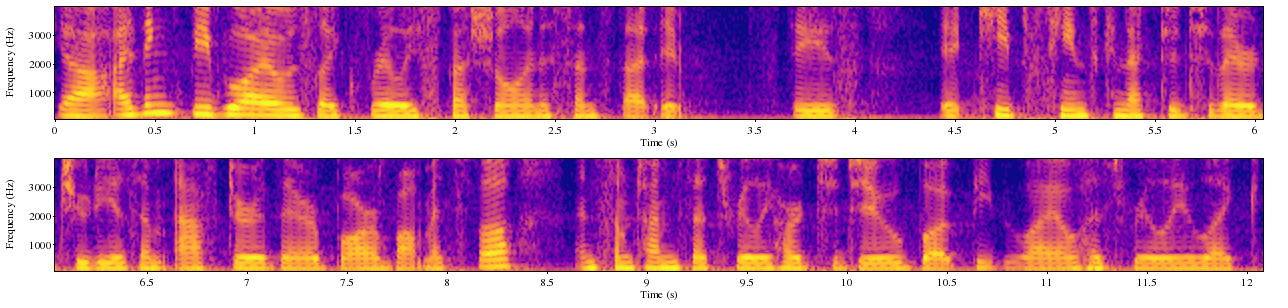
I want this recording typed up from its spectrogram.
Yeah, I think BBYO is like really special in a sense that it stays, it keeps teens connected to their Judaism after their bar bat mitzvah, and sometimes that's really hard to do. But BBYO has really like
